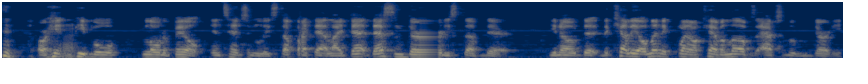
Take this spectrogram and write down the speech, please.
or hitting people below the belt intentionally, stuff like that. Like that, that's some dirty stuff there. You know, the, the Kelly Olynyk play on Kevin Love is absolutely dirty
